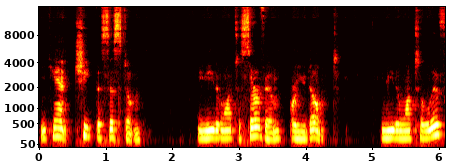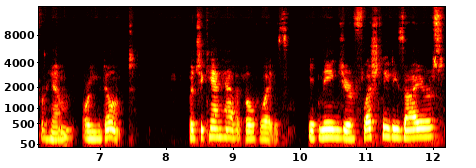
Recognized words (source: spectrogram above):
You can't cheat the system. You either want to serve Him or you don't. You either want to live for Him or you don't. But you can't have it both ways. It means your fleshly desires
